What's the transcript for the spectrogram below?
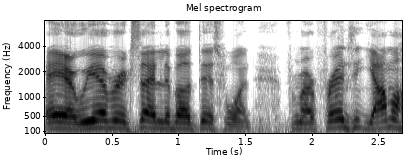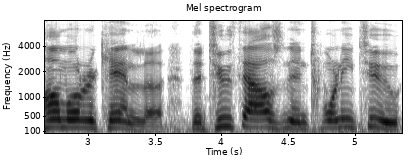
Hey, are we ever excited about this one? From our friends at Yamaha Motor Canada, the 2022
